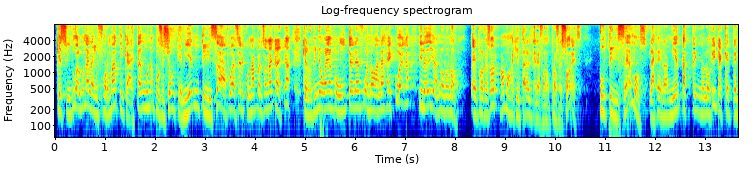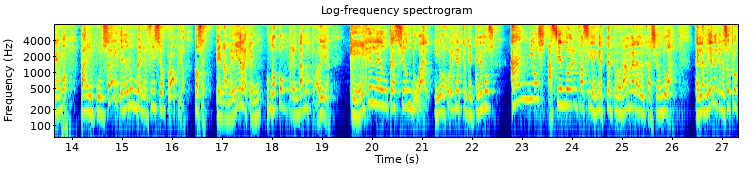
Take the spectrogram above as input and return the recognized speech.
que sin duda alguna la informática está en una posición que bien utilizada puede hacer que una persona crezca, que los niños vayan con un teléfono a las escuelas y le digan, no, no, no, el profesor, vamos a quitar el teléfono. Profesores, utilicemos las herramientas tecnológicas que tenemos para impulsar y tener un beneficio propio. Entonces, en la medida en la que no comprendamos todavía que es en la educación dual, y ojo en esto que tenemos años haciendo énfasis en este programa de la educación dual, en la medida en que nosotros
